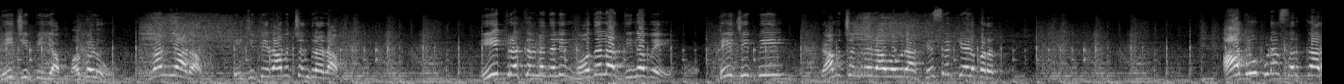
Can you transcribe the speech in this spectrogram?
ಡಿಜಿಪಿಯ ಮಗಳು ರಮ್ಯಾರಾವ್ ಡಿಜಿಪಿ ರಾಮಚಂದ್ರ ರಾವ್. ಈ ಪ್ರಕರಣದಲ್ಲಿ ಮೊದಲ ದಿನವೇ ಡಿಜಿಪಿ ರಾಮಚಂದ್ರ ರಾವ್ ಅವರ ಹೆಸರು ಕೇಳ ಬರುತ್ತೆ ಆದ್ರೂ ಕೂಡ ಸರ್ಕಾರ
